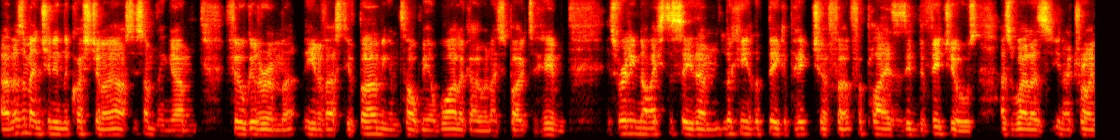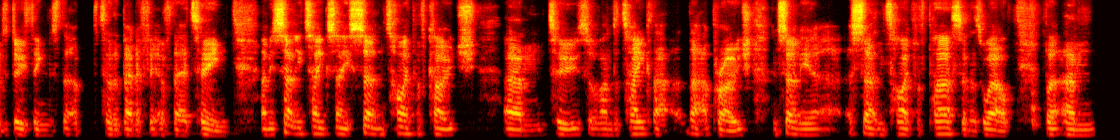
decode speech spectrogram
Um, as I mentioned in the question I asked, it's something um, Phil Gooderham at the University of Birmingham told me a while ago when I spoke to him. It's really nice to see them looking at the bigger picture for, for players as individuals, as well as you know trying to do things that are to the benefit of their team. Um, it certainly takes a certain type of coach um, to sort of undertake that that approach, and certainly a, a certain type of person as well. But um,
